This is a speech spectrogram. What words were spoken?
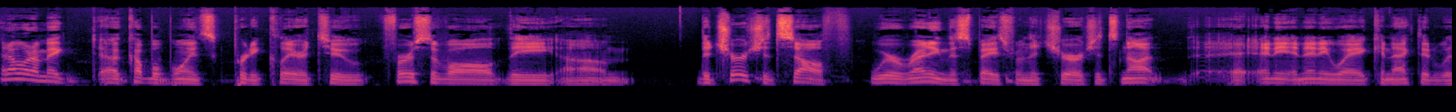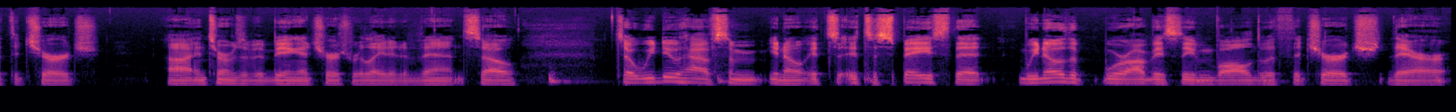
And I want to make a couple points pretty clear too. First of all, the um, the church itself, we're renting the space from the church. It's not any in any way connected with the church uh, in terms of it being a church related event. So, So we do have some, you know, it's it's a space that we know that we're obviously involved with the church there.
